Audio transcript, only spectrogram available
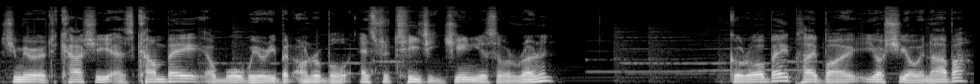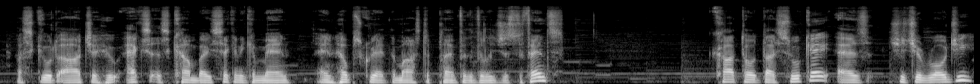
Shimura Takashi as Kanbei, a war weary but honourable and strategic genius of a Ronin. Gorobei, played by Yoshio Inaba, a skilled archer who acts as Kanbei's second in command and helps create the master plan for the village's defense. Kato Daisuke as Shichiroji,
